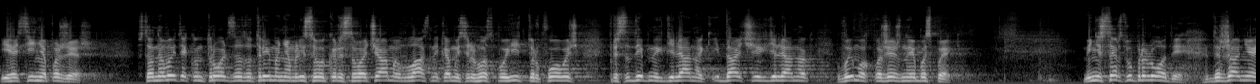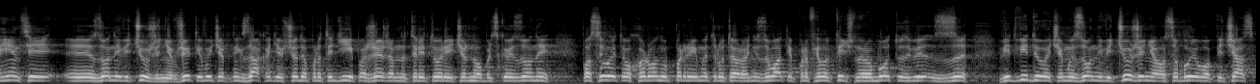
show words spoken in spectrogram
і гасіння пожеж. Встановити контроль за дотриманням лісовикористувачами, власниками сільгоспогідь, торфовищ, присадибних ділянок і дачних ділянок вимог пожежної безпеки. Міністерству природи, Державній агенції е, зони відчуження вжити вичерпних заходів щодо протидії пожежам на території Чорнобильської зони, посилити охорону периметру та організувати профілактичну роботу з відвідувачами зони відчуження, особливо під час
